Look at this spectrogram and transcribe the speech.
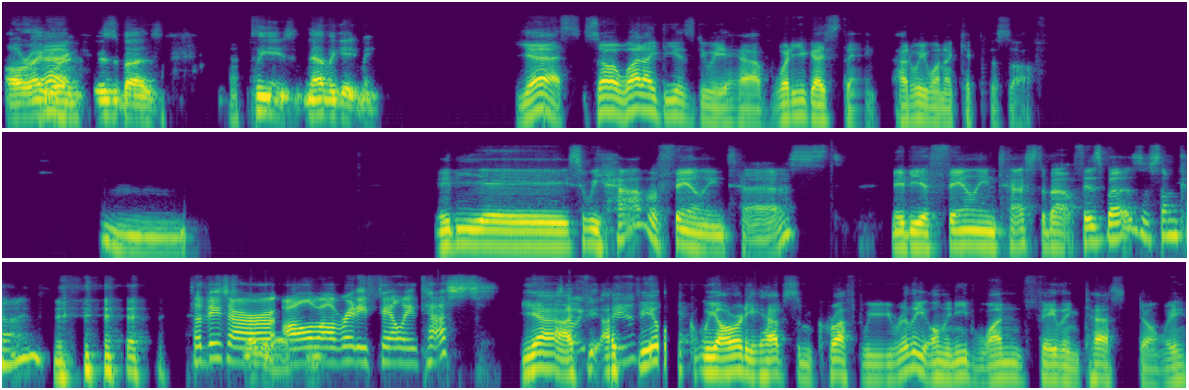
All right, we're in Quiz Please navigate me. yes. So, what ideas do we have? What do you guys think? How do we want to kick this off? Hmm. Maybe a so we have a failing test. Maybe a failing test about FizzBuzz of some kind. So these are all already failing tests. Yeah, Is I, fe- I feel like we already have some cruft. We really only need one failing test, don't we?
